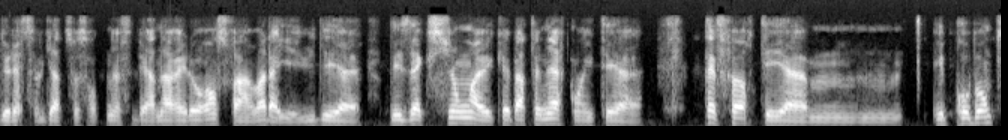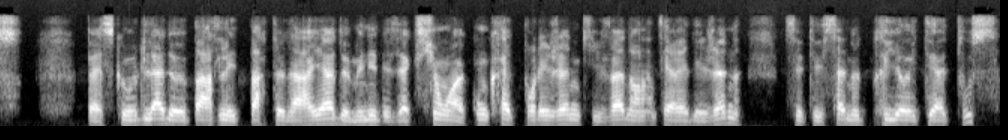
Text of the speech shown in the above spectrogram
de la sauvegarde 69, Bernard et Laurence. Enfin, voilà, il y a eu des, des actions avec les partenaires qui ont été très fortes et, et probantes parce qu'au-delà de parler de partenariat, de mener des actions euh, concrètes pour les jeunes qui va dans l'intérêt des jeunes, c'était ça notre priorité à tous.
